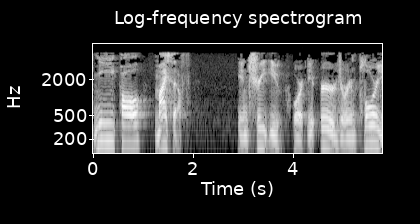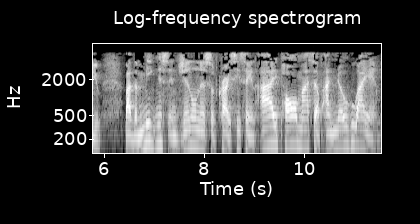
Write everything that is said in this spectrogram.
me, Paul, myself, entreat you or urge or implore you by the meekness and gentleness of Christ. He's saying, I, Paul, myself, I know who I am.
